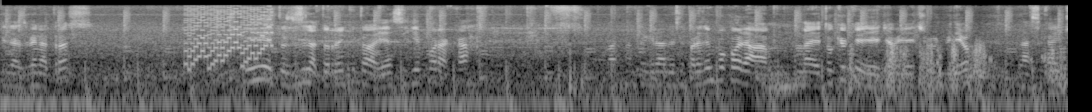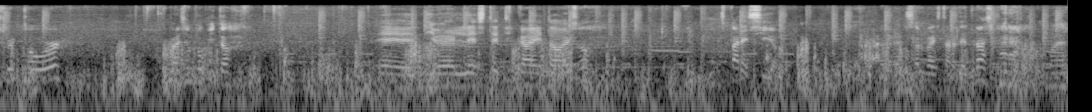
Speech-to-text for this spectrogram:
Si las ven atrás. Y entonces la torre que todavía sigue por acá bastante grande. Se parece un poco a la, de Tokio que ya había hecho el video, la Skytree Tower. Se parece un poquito eh, nivel estética y todo eso. Es parecido. el sol va a estar detrás para poder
